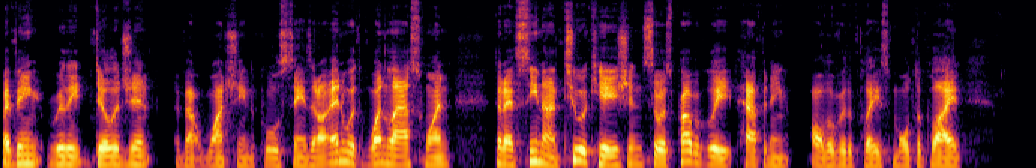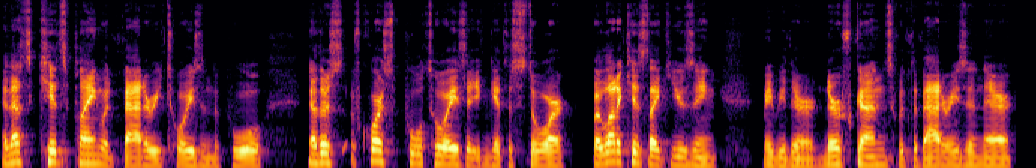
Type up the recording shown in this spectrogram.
by being really diligent about watching the pool stains. And I'll end with one last one that I've seen on two occasions, so it's probably happening all over the place, multiplied. And that's kids playing with battery toys in the pool. Now, there's, of course, pool toys that you can get the store, but a lot of kids like using maybe their Nerf guns with the batteries in there,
